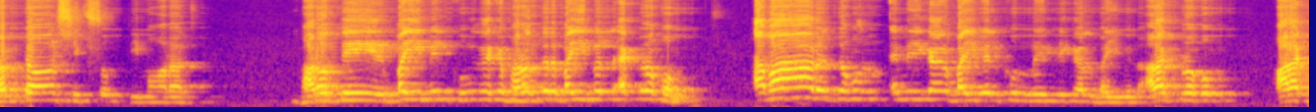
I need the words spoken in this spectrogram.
ডক্টর শিব শক্তি মহারাজ, ভারতের বাইবেল খুলে দেখে ভারতের বাইবেল একরকম। আবার যখন আমেরিকার বাইবেল খুললো আমেরিকার বাইবেল আর এক রকম আর এক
